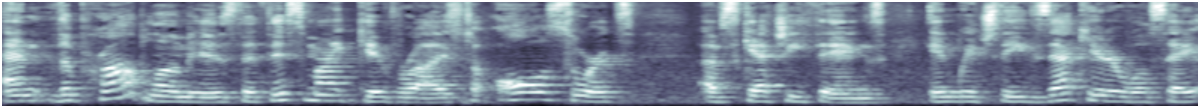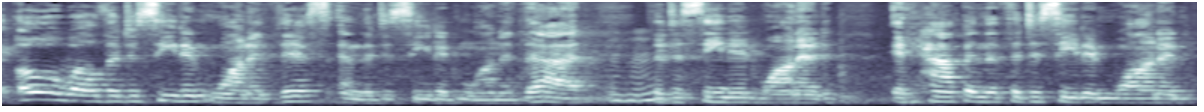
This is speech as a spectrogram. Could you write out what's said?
And the problem is that this might give rise to all sorts of sketchy things in which the executor will say, oh, well, the decedent wanted this and the decedent wanted that. Mm-hmm. The decedent wanted, it happened that the decedent wanted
